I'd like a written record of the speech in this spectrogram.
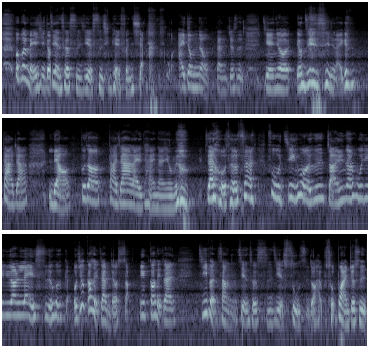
会不会每一集都电车司机的事情可以分享？I don't know，但就是今天就用这件事情来跟大家聊，不知道大家来台南有没有 在火车站附近或者是转运站附近遇到类似，或者我觉得高铁站比较少，因为高铁站基本上建设司机的素质都还不错，不然就是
